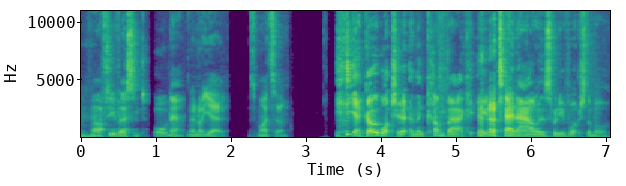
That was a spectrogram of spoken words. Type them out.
Mhm. after you've listened or now. No, not yet. It's my turn. yeah, go watch it and then come back in ten hours when you've watched them all.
